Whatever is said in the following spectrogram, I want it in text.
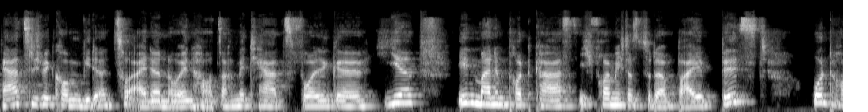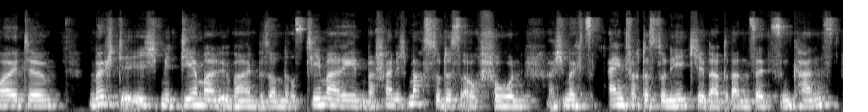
Herzlich willkommen wieder zu einer neuen Hautsache mit Herz Folge hier in meinem Podcast. Ich freue mich, dass du dabei bist. Und heute möchte ich mit dir mal über ein besonderes Thema reden. Wahrscheinlich machst du das auch schon. Ich möchte einfach, dass du ein Häkchen da dran setzen kannst,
